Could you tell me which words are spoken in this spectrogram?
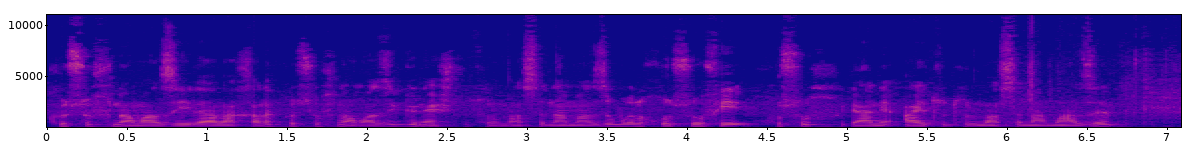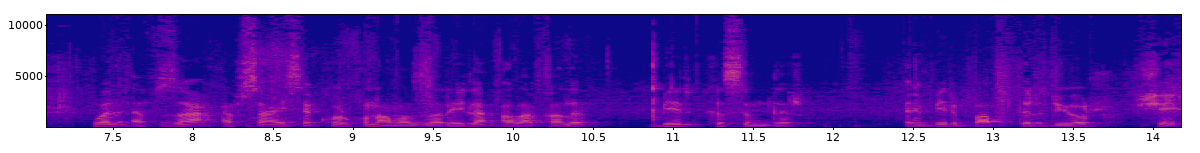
kusuf namazı ile alakalı. Kusuf namazı güneş tutulması namazı. Vel husufi, husuf yani ay tutulması namazı. Vel efza, efza ise korku namazlarıyla alakalı bir kısımdır. e, Bir baptır diyor şeyh.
